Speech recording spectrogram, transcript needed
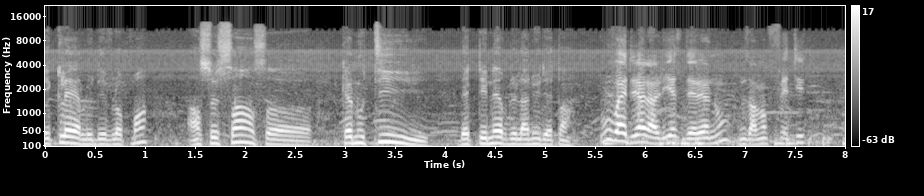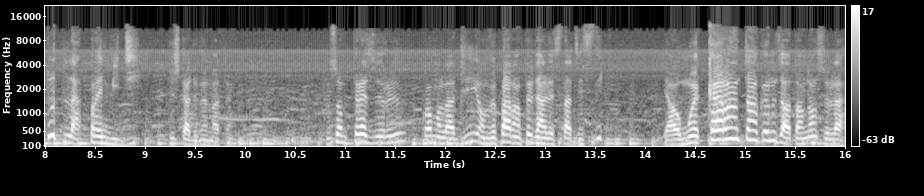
éclaire le développement, en ce sens euh, qu'un outil des ténèbres de la nuit des temps. Vous voyez déjà la liesse derrière nous, nous allons fêter toute l'après-midi jusqu'à demain matin. Nous sommes très heureux, comme on l'a dit, on ne veut pas rentrer dans les statistiques. Il y a au moins 40 ans que nous attendons cela.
